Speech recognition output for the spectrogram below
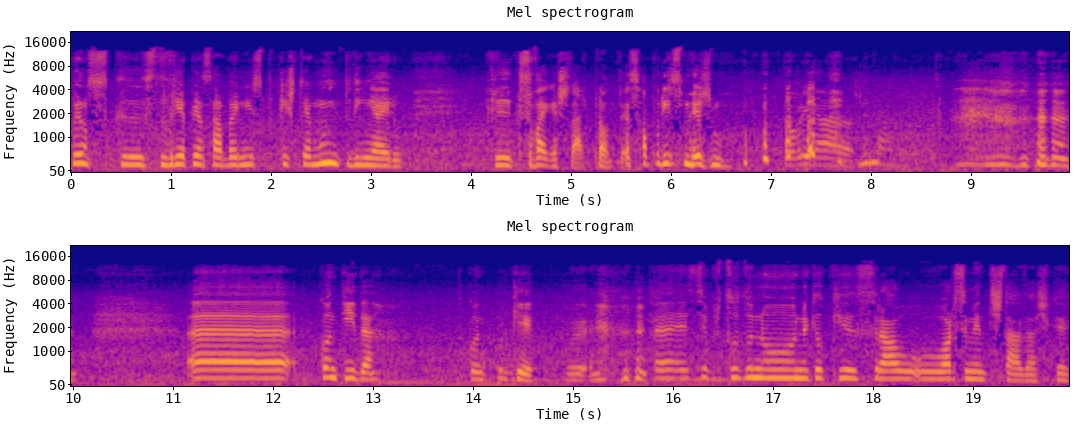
penso que se deveria pensar bem nisso, porque isto é muito dinheiro que, que se vai gastar. Pronto, é só por isso mesmo. Muito obrigada. De nada. Ah, contida. Con- Porquê? Ah, sobretudo no, naquilo que será o, o orçamento de Estado. Acho que,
